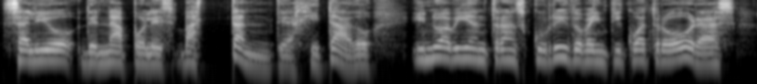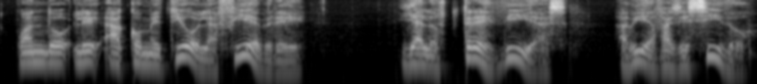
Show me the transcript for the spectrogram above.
salió de Nápoles bastante agitado y no habían transcurrido veinticuatro horas cuando le acometió la fiebre, y a los tres días había fallecido.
